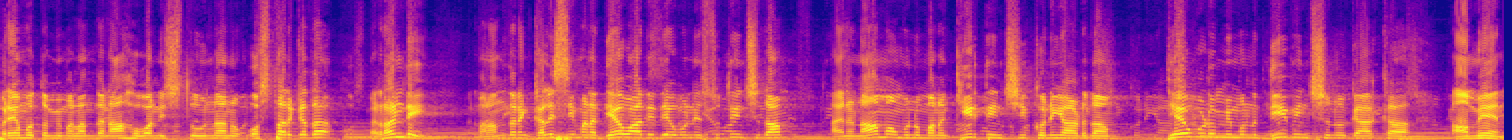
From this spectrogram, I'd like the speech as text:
ప్రేమతో మిమ్మల్ని అందరిని ఆహ్వానిస్తూ ఉన్నాను. వస్తారు కదా? రండి. మనందరం కలిసి మన దేవాది దేవుని స్థుతించుదాం ఆయన నామమును మనం కీర్తించి కొనియాడుదాం. దేవుడు మిమ్మల్ని దీవించును గాక ఆమెన్.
